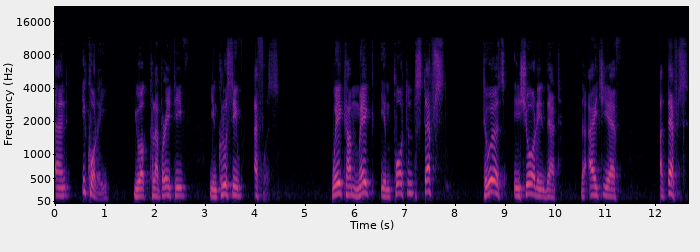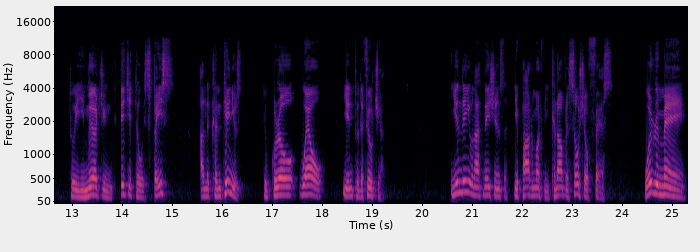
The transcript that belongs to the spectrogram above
and equally your collaborative, inclusive efforts. We can make important steps towards ensuring that the IGF adapts to emerging digital space and continues to grow well into the future. In the United Nations Department of Economic and Social Affairs, we remain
